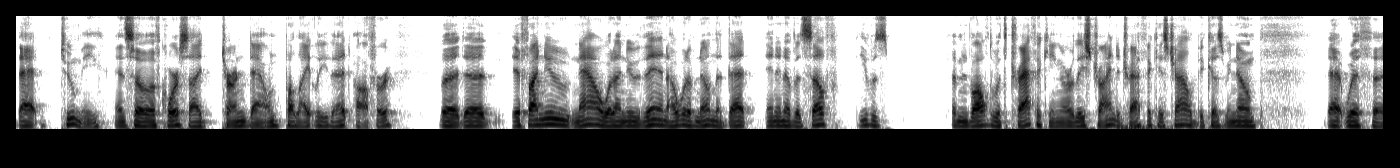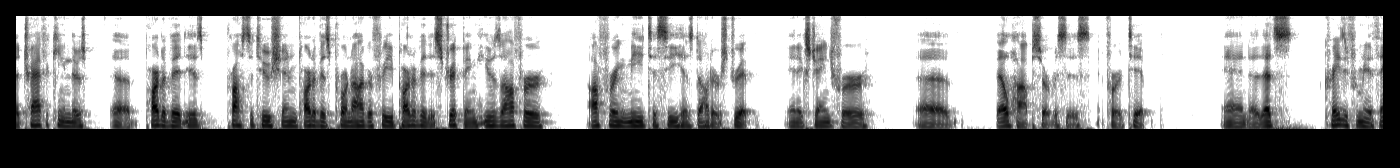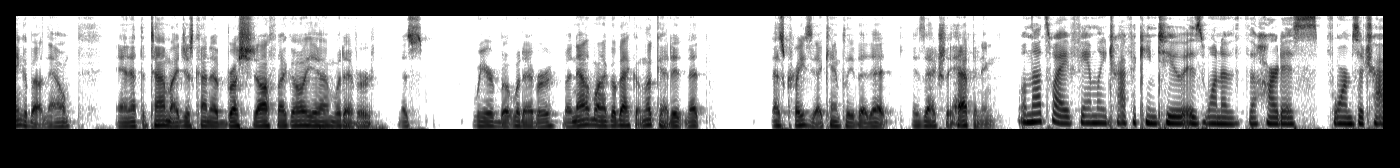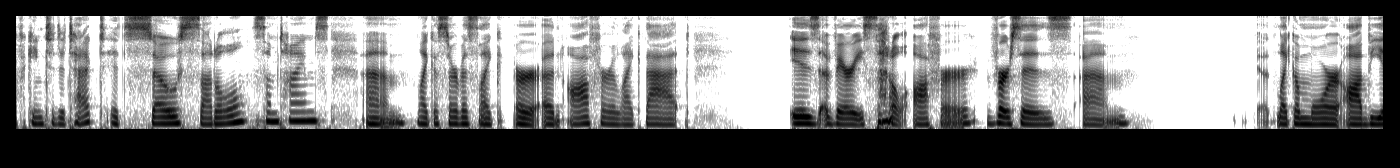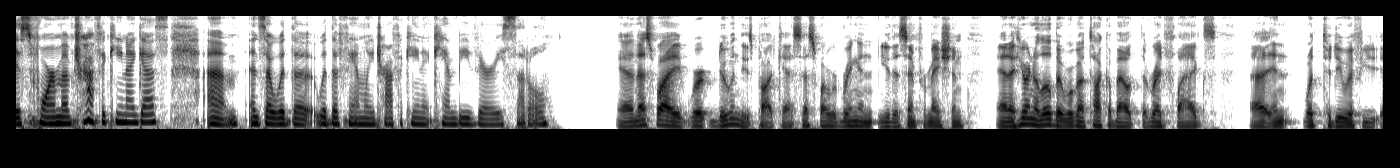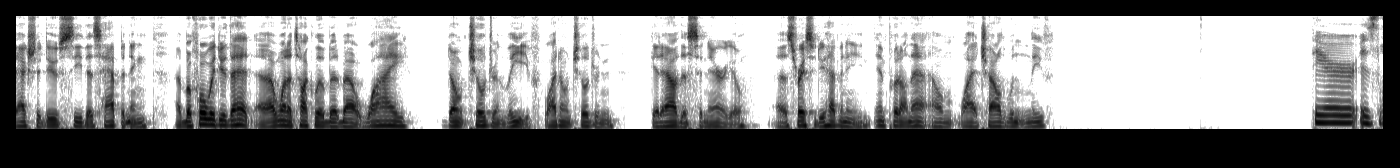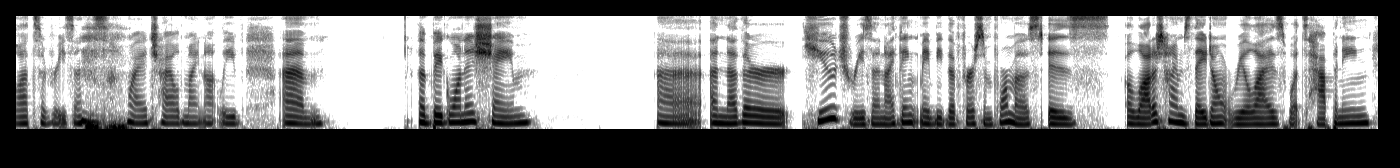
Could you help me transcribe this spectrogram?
that to me, and so of course I turned down politely that offer. But uh, if I knew now what I knew then, I would have known that that in and of itself he was involved with trafficking, or at least trying to traffic his child, because we know that with uh, trafficking, there's uh, part of it is prostitution, part of it is pornography, part of it is stripping. He was offer offering me to see his daughter strip in exchange for uh, bellhop services for a tip, and uh, that's crazy for me to think about now. And at the time, I just kind of brushed it off like, "Oh yeah, whatever. That's weird, but whatever." But now, when I go back and look at it, that that's crazy. I can't believe that that is actually happening. Well, and that's why family trafficking too is one of the hardest forms of trafficking to detect. It's so subtle sometimes. Um, like a service like or an offer like that is a very subtle offer versus um, like a more obvious form of trafficking, I guess. Um, and so with the with the family trafficking, it can be very subtle. Yeah, and that's why we're doing these podcasts. That's why we're bringing you this information. And uh, here in a little bit, we're going to talk about the red flags uh, and what to do if you actually do see this happening. Uh, before we do that, uh, I want to talk a little bit about why don't children leave? Why don't children get out of this scenario? Uh, Tracy, do you have any input on that? On why a child wouldn't leave? There is lots of reasons why a child might not leave. Um, a big one is shame. Uh, another huge reason, I think maybe the first and foremost, is a lot of times they don't realize what's happening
